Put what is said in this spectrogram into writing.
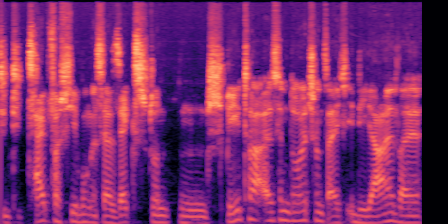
die, die Zeitverschiebung ist ja sechs Stunden später als in Deutschland, ist eigentlich ideal, weil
